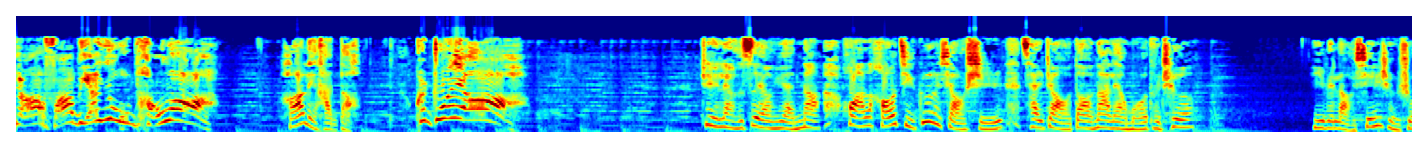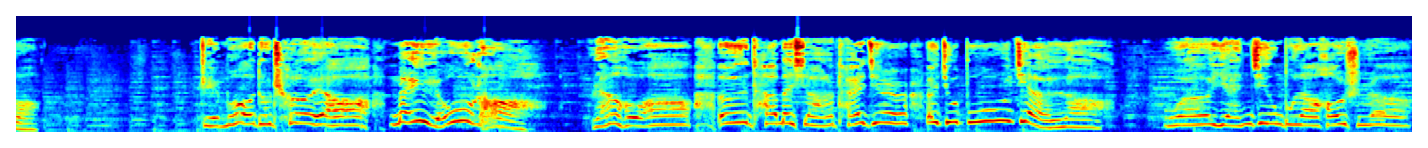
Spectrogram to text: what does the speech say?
呀，法比安又跑了！”哈利喊道：“快追啊！”这两个饲养员呢，花了好几个小时才找到那辆摩托车。一位老先生说：“这摩托车呀，没油了。然后啊，呃，他们下了台阶儿就不见了。我眼睛不大好使啊，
